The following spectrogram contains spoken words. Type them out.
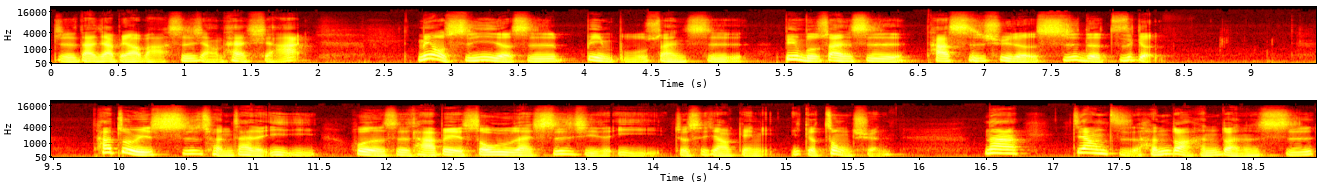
就是大家不要把诗想太狭隘。没有诗意的诗，并不算是，并不算是他失去了诗的资格。它作为诗存在的意义。或者是它被收录在诗集的意义，就是要给你一个重拳。那这样子很短很短的诗，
